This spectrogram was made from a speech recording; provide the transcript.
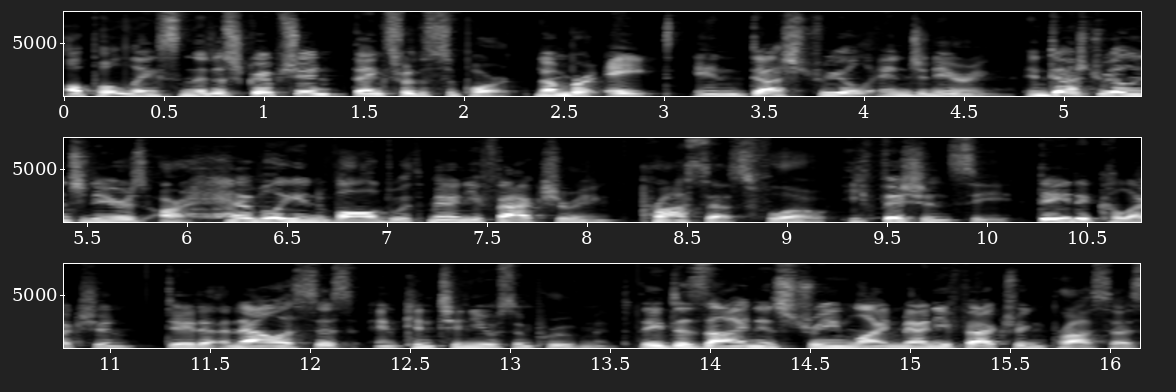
I'll put links in the description. Thanks for the support. Number eight, industrial engineering. Industrial engineers are heavily involved with manufacturing, process flow, efficiency, data collection, data analysis, and continuous improvement. They design and streamline manufacturing processes.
